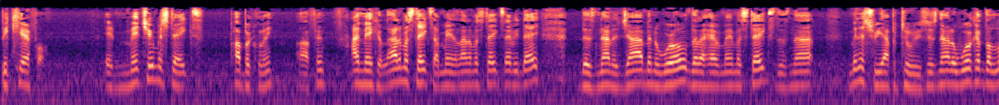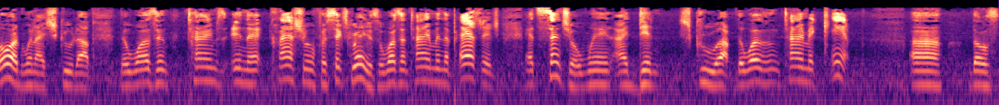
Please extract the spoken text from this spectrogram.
Be careful. Admit your mistakes publicly. Often, I make a lot of mistakes. I've made a lot of mistakes every day. There's not a job in the world that I haven't made mistakes. There's not ministry opportunities. There's not a work of the Lord when I screwed up. There wasn't times in that classroom for sixth graders. There wasn't time in the passage at Central when I didn't screw up. There wasn't time at camp uh, those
